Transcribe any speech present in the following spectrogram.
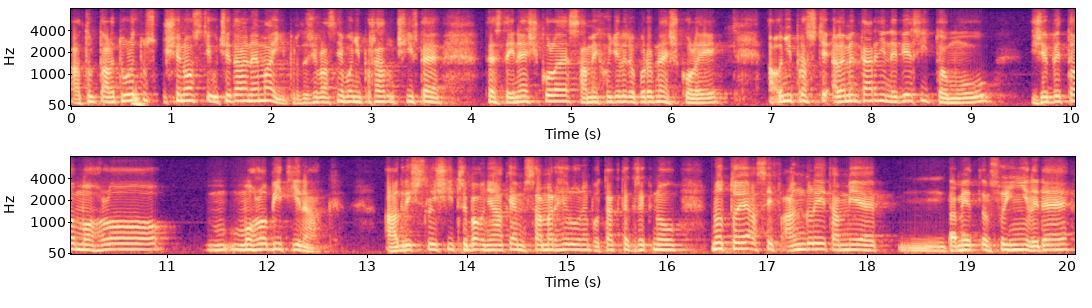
A tu, ale tuhle tu zkušenost ti učitelé nemají, protože vlastně oni pořád učí v té, té stejné škole, sami chodili do podobné školy a oni prostě elementárně nevěří tomu, že by to mohlo, mohlo být jinak. A když slyší třeba o nějakém Summerhillu nebo tak, tak řeknou, no to je asi v Anglii, tam, je, tam, je, tam jsou jiní lidé,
